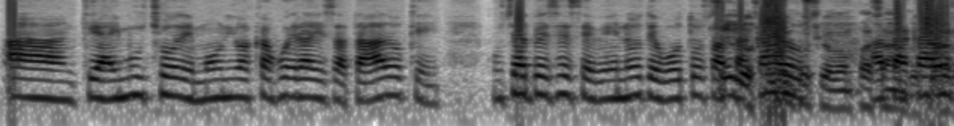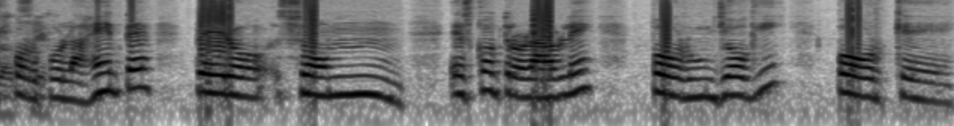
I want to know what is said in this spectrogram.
aunque hay mucho demonio acá afuera desatado que muchas veces se ven los devotos atacados, atacados por, por la gente, pero son es controlable por un yogi porque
